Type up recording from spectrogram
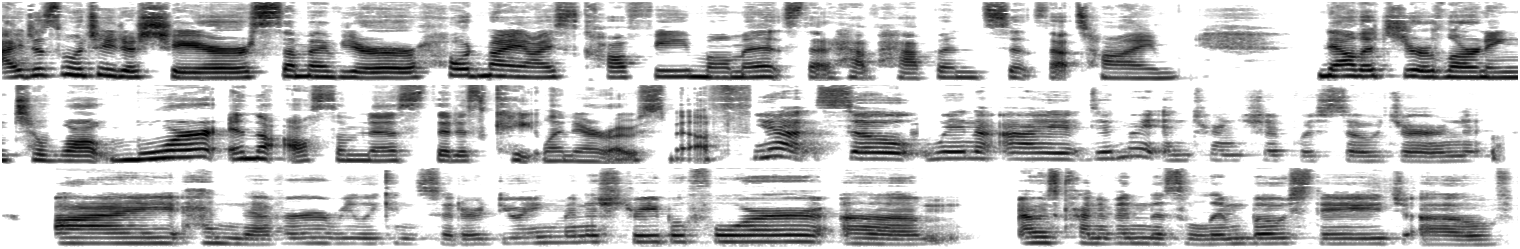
I just want you to share some of your hold my iced coffee moments that have happened since that time. Now that you're learning to walk more in the awesomeness that is Caitlin Aerosmith. Yeah. So when I did my internship with Sojourn, I had never really considered doing ministry before. Um, I was kind of in this limbo stage of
